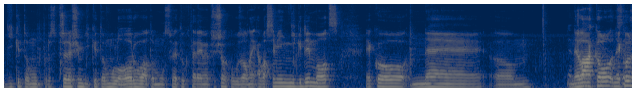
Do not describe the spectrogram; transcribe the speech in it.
díky tomu, prostě především díky tomu loru a tomu světu, který mi přišel kouzelný. A vlastně mě nikdy moc jako ne... Um, nelákalo, jako,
